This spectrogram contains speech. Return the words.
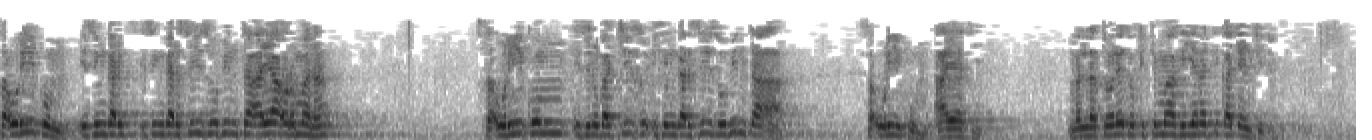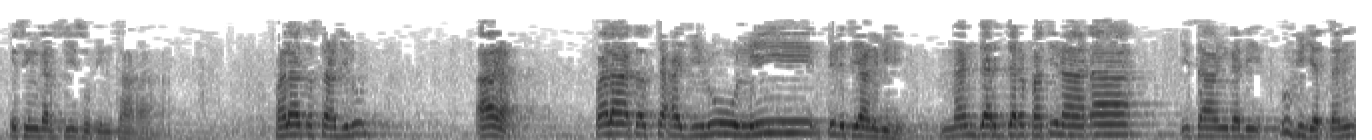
سأريكم إسن قرسيسو فنت آيا أرمنا سأريكم إسن بچيسو إسن قرسيسو فنت سأريكم آياتي mallattoolee tokkichummaa kiyyarratti qaceelchitu isin garsiisuuf hin taa'a falaa tastacjiluun aya falaa tastacjiluunii fil ityaani bihi nan jarjarfatinaadhaa isaan gadi dhufi jettanii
